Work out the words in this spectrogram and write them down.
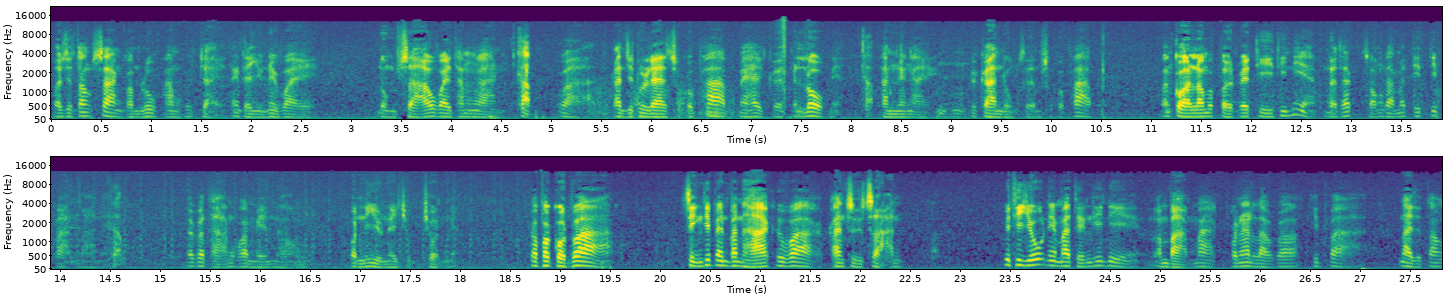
เราจะต้องสร้างความรู้ความเข้าใจ ตั้งแต่อยู่ในวัยหนุ่มสาววัยทำงานครับว่าการจะดูแลสุขภาพไม่ให้เกิดเป็นโรคเนี่ยครับทำยังไงอือฮึคือการส่งเสริมสุขภาพวันก่อนเรามาเปิดเวทีที่เนี่ยเมื่อสักสองสามอาทิตย์ที่ผ่านมาเนี่ยครับแล้วก็ถามความเห็นของคนที่อยู่ในชุมชนเนี่ยก็ปรากฏว่าสิ่งที่เป็นปัญหาคือว่าการสื่อสาร วิทยุเนี่ยมาถึงที่นี่ลำบากมาก เพราะนั้นเราก็คิดว่าน่าจะต้อง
